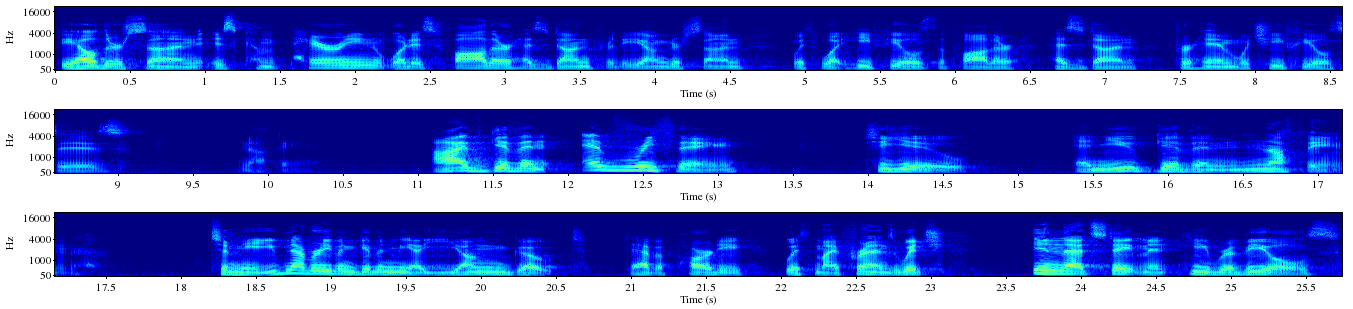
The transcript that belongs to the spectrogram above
The elder son is comparing what his father has done for the younger son with what he feels the father has done for him, which he feels is nothing. I've given everything to you, and you've given nothing to me. You've never even given me a young goat to have a party with my friends, which in that statement he reveals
